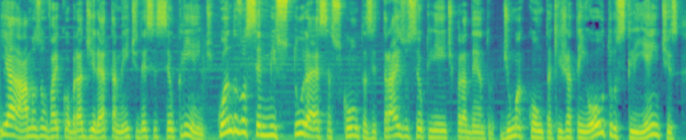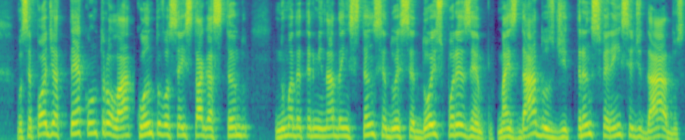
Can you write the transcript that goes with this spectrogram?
e a Amazon vai cobrar diretamente desse seu cliente. Quando você mistura essas contas e traz o seu cliente para dentro de uma conta que já tem outros clientes, você pode até controlar quanto você está gastando numa determinada instância do EC2, por exemplo, mas dados de transferência de dados,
